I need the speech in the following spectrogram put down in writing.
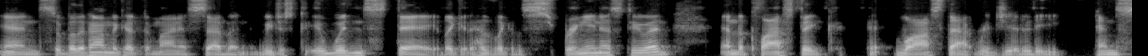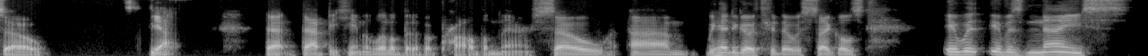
And so by the time it got to minus seven, we just, it wouldn't stay. Like it has like a springiness to it. And the plastic lost that rigidity. And so, yeah, that, that became a little bit of a problem there. So um, we had to go through those cycles. It was, it was nice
